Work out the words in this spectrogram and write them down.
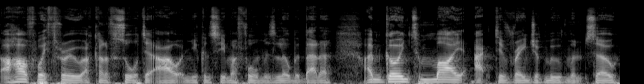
halfway through, I kind of sort it out, and you can see my form is a little bit better. I'm going to my active range of movement, so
